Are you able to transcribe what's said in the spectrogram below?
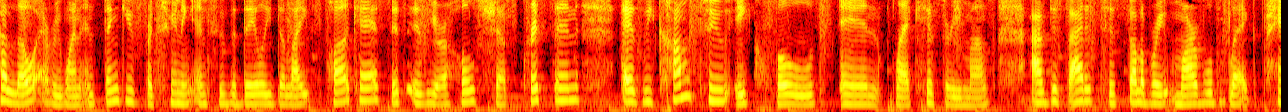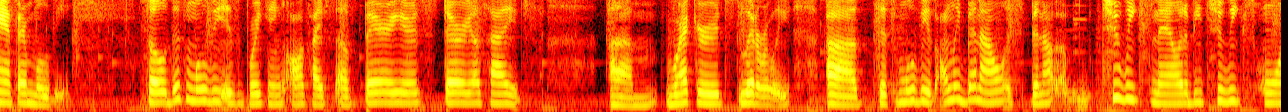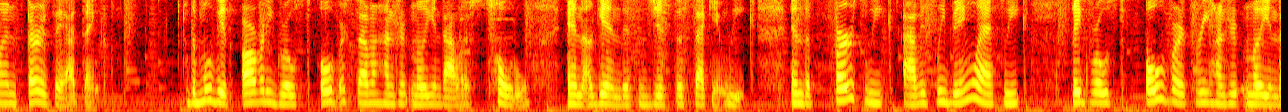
Hello, everyone, and thank you for tuning into the Daily Delights podcast. This is your host, Chef Khrystyn. As we come to a close in Black History Month, I've decided to celebrate Marvel's Black Panther movie. So, this movie is breaking all types of barriers, stereotypes, um, records, literally. Uh, this movie has only been out, it's been out um, two weeks now. It'll be two weeks on Thursday, I think the movie has already grossed over $700 million total. And again, this is just the second week. In the first week, obviously being last week, it grossed over $300 million.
